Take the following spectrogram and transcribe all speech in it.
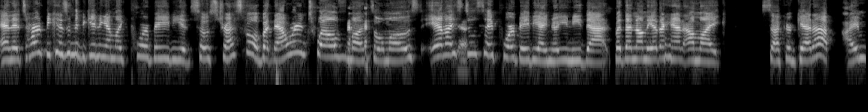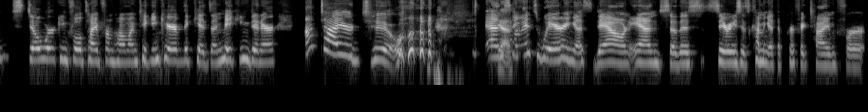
And it's hard because in the beginning I'm like, poor baby, it's so stressful. But now we're in 12 months almost. And I still say, poor baby, I know you need that. But then on the other hand, I'm like, sucker, get up. I'm still working full time from home. I'm taking care of the kids. I'm making dinner. I'm tired too. and yes. so it's wearing us down. And so this series is coming at the perfect time for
